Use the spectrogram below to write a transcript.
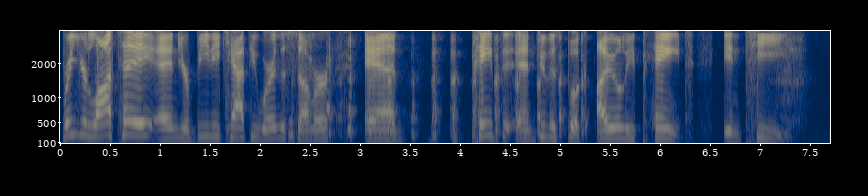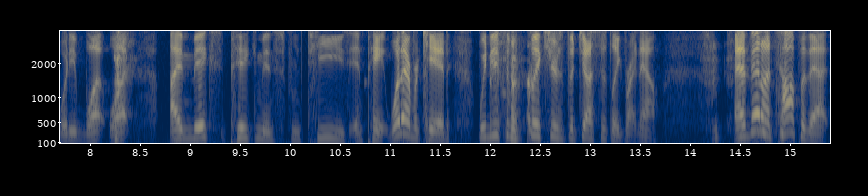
bring your latte and your beanie cap you wear in the summer, and paint the, and do this book. I only paint in tea. What do you what what? I mix pigments from teas and paint. Whatever, kid. We need some pictures of the Justice League right now. And then on top of that,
